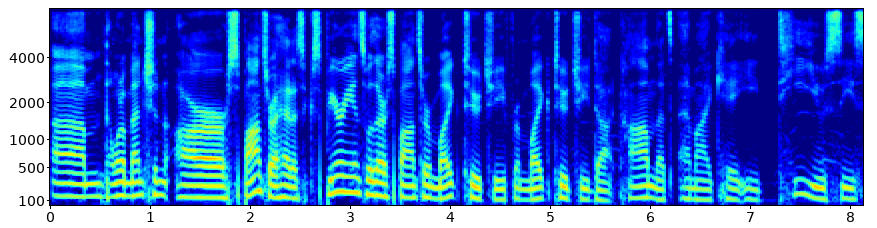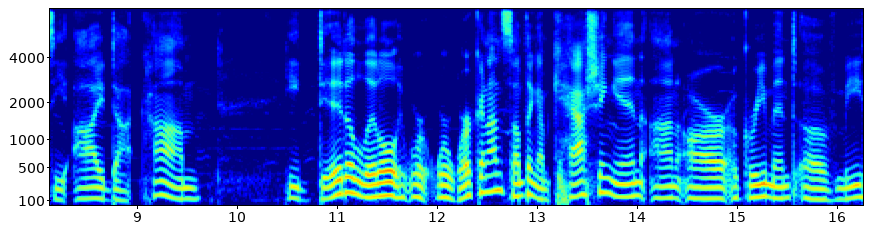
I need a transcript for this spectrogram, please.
Um, I want to mention our sponsor. I had this experience with our sponsor, Mike Tucci from MikeTucci.com. That's M I K E T U C C I.com. He did a little, we're, we're working on something. I'm cashing in on our agreement of me,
